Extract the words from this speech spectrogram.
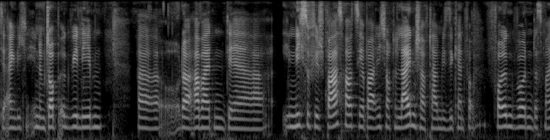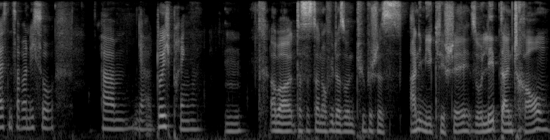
die eigentlich in einem Job irgendwie leben äh, oder arbeiten, der ihnen nicht so viel Spaß macht, sie aber eigentlich noch eine Leidenschaft haben, die sie gern verfolgen würden, das meistens aber nicht so ähm, ja, durchbringen. Mhm. Aber das ist dann auch wieder so ein typisches Anime-Klischee. So, leb deinen Traum.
